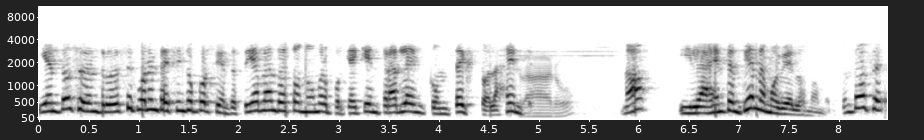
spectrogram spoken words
Y entonces, dentro de ese 45%, estoy hablando de estos números porque hay que entrarle en contexto a la gente. Claro. ¿No? Y la gente entiende muy bien los números. Entonces,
